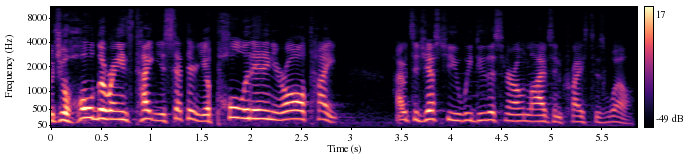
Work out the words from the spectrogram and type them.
But you hold the reins tight, and you sit there, and you pull it in, and you're all tight. I would suggest to you we do this in our own lives in Christ as well.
